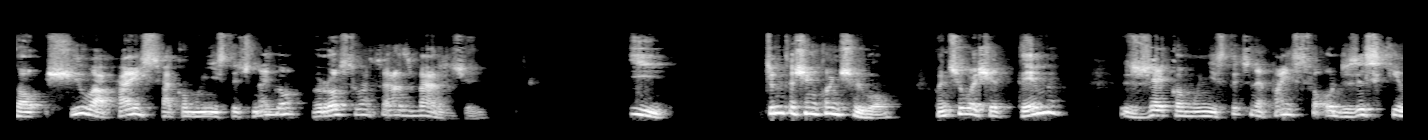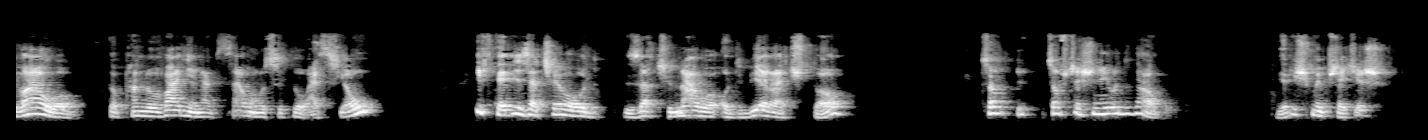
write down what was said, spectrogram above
to siła państwa komunistycznego rosła coraz bardziej. I czym to się kończyło? Kończyło się tym, że komunistyczne państwo odzyskiwało to panowanie nad całą sytuacją i wtedy zaczęło, zaczynało odbierać to, co, co wcześniej oddało. Mieliśmy przecież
